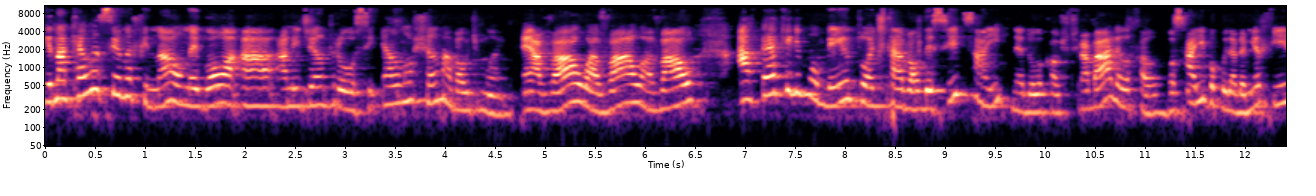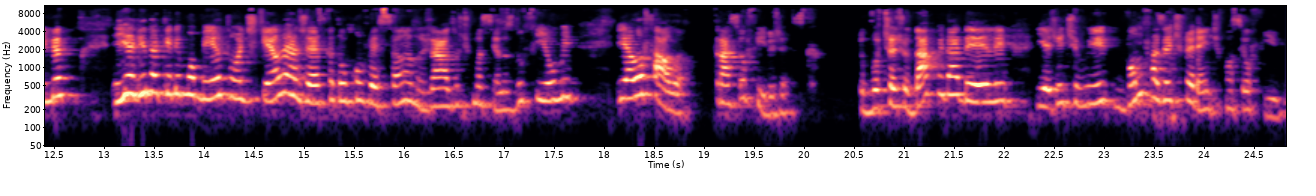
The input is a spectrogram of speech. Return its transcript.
E naquela cena final, né, igual a, a Midian trouxe, ela não chama a Val de mãe. É a Val, a Val, a Val. Até aquele momento onde a Val decide sair né, do local de trabalho, ela fala, vou sair, vou cuidar da minha filha. E ali naquele momento onde que ela e a Jéssica estão conversando, já as últimas cenas do filme, e ela fala, traz seu filho, Jéssica. Eu vou te ajudar a cuidar dele e a gente vamos fazer diferente com seu filho.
